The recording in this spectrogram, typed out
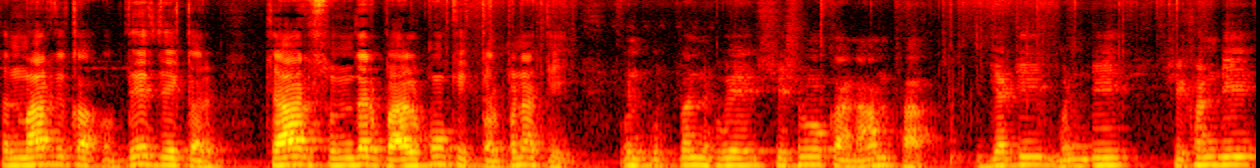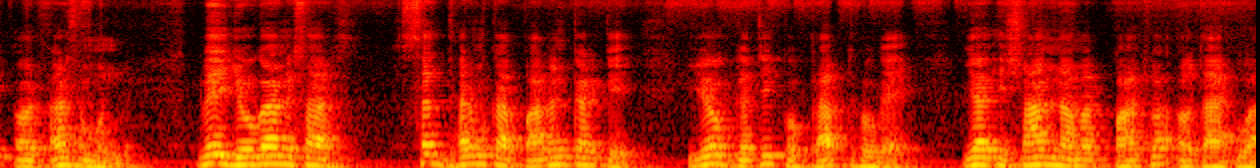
सन्मार्ग का उपदेश देकर चार सुंदर बालकों की कल्पना की। उन उत्पन्न हुए शिशुओं का नाम था, जटी मुंडी शिखंडी और अर्धमुंड। वे योगानुसार सद्धर्म का पालन करके योग गति को प्राप्त हो गए। यह ईशान नामक पांचवा अवतार हुआ।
